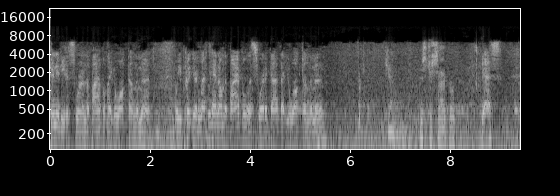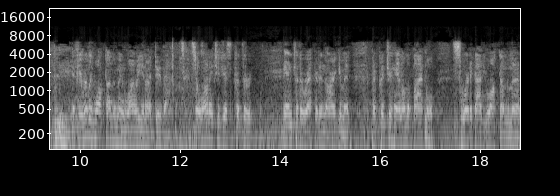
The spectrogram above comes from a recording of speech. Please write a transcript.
opportunity to swear on the Bible that you walked on the moon. Will you put your left hand on the Bible and swear to God that you walked on the moon? Gentlemen. Mr. Sibrel, Yes? If you really walked on the moon, why would you not do that? So why don't you just put the end to the record in the argument and put your hand on the Bible, swear to God you walked on the moon.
